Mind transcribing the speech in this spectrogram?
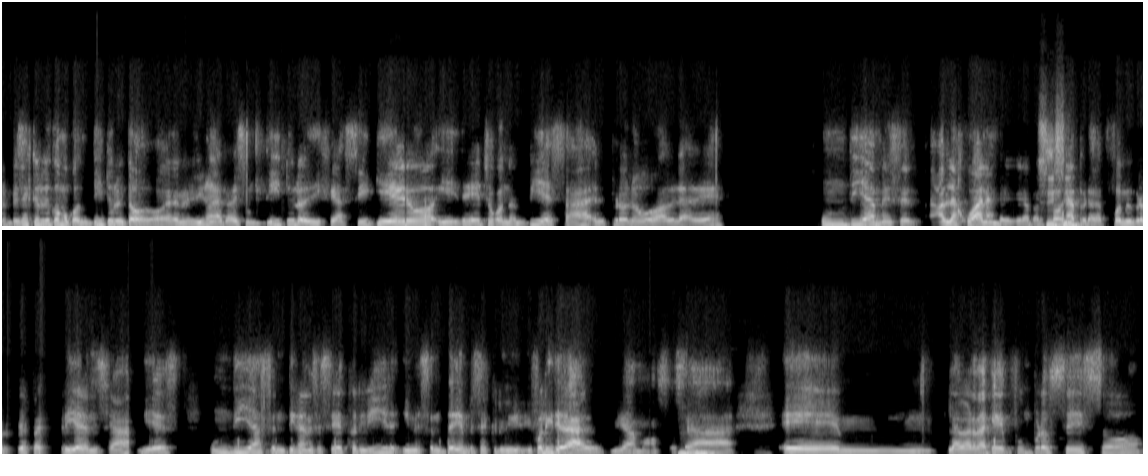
empecé a escribir como con título y todo. ¿eh? Me vino a la cabeza un título y dije, así quiero. Y de hecho, cuando empieza, el prólogo habla de un día me habla Juana en primera persona, pero fue mi propia experiencia, y es un día sentí la necesidad de escribir y me senté y empecé a escribir. Y fue literal, digamos. O sea, em, la verdad que fue un proceso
